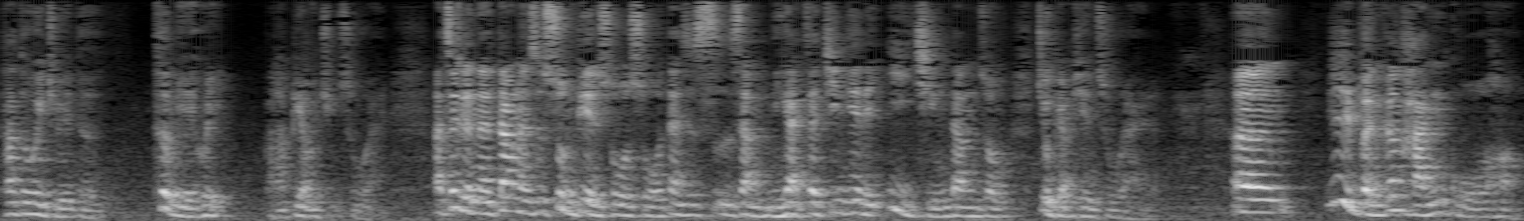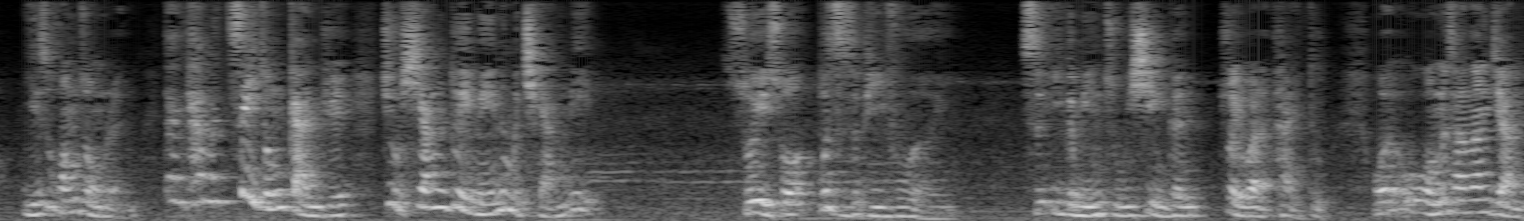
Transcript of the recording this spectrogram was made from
他都会觉得特别会把它标举出来。啊，这个呢当然是顺便说说，但是事实上，你看在今天的疫情当中就表现出来了。嗯，日本跟韩国哈也是黄种人，但他们这种感觉就相对没那么强烈。所以说，不只是皮肤而已。是一个民族性跟对外的态度。我我们常常讲，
